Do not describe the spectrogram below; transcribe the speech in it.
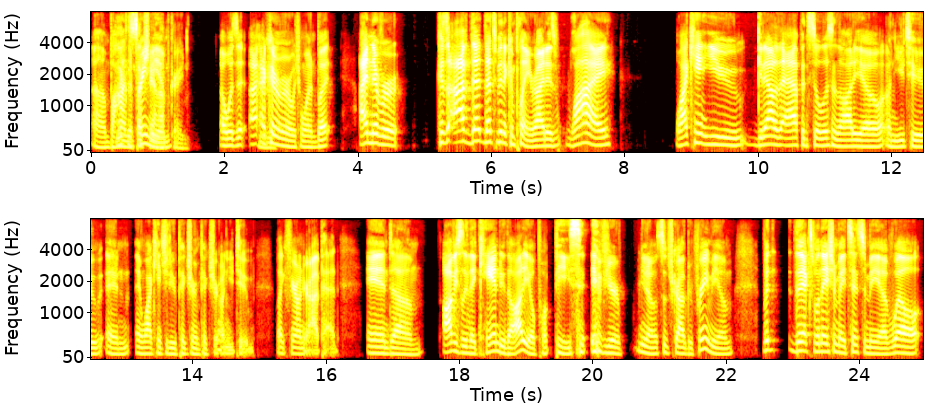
um, behind the premium. upgrade. Oh, was it? I, I Mhm. couldn't remember which one, but I never because I've that that's been a complaint, right? Is why why can't you get out of the app and still listen to the audio on YouTube and and why can't you do picture in picture on YouTube like if you're on your iPad? And um, obviously they can do the audio p- piece if you're you know subscribed to premium, but the explanation made sense to me of well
